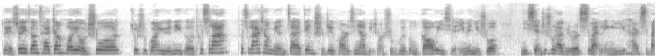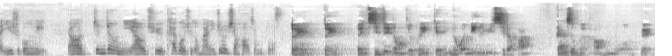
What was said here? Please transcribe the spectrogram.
对，所以刚才张和有说，就是关于那个特斯拉，特斯拉上面在电池这块的性价比上是不是会更高一些？因为你说。你显示出来，比如说四百零一还是四百一十公里，然后真正你要去开过去的话，你就是消耗这么多。对对对，其实这种就会给人一个稳定的预期的话，感受会好很多。对，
